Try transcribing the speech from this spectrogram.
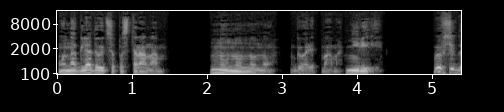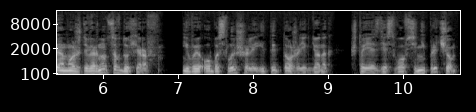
Он оглядывается по сторонам. «Ну-ну-ну-ну», — говорит мама, — «не реви. Вы всегда можете вернуться в Духеров. И вы оба слышали, и ты тоже, ягненок, что я здесь вовсе ни при чем,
